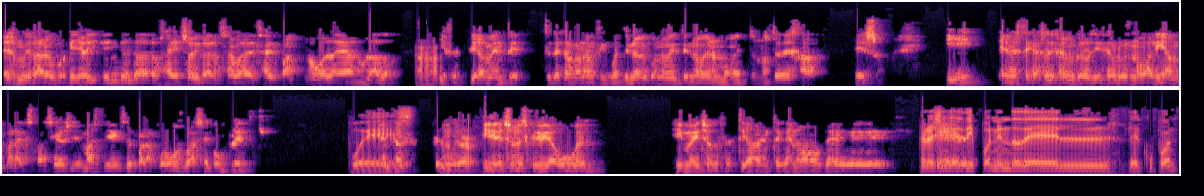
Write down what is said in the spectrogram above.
es muy raro porque yo he intentado, o sea, he hecho hoy la reserva del Cyberpunk, luego la he anulado Ajá. y efectivamente se te cargarán 59,99 en el momento, no te deja eso. Y en este caso dijeron que los 10 euros no valían para expansiones y demás, tenía que ser para juegos base completos. Pues Entonces, es muy raro. Y de hecho le escribí a Google y me ha dicho que efectivamente que no, que pero que- sigues disponiendo del, del cupón?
